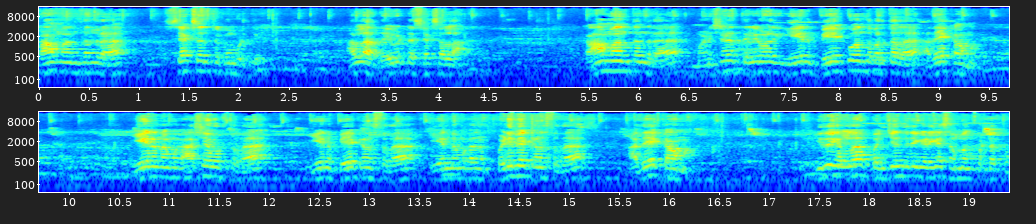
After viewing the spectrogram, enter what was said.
ಕಾಮ ಅಂತಂದ್ರೆ ಸೆಕ್ಸ್ ಅಂತ ತಿಳ್ಕೊಂಡ್ಬಿಡ್ತೀವಿ. ಅಲ್ಲ, ದಯವಿಟ್ಟು ಸೆಕ್ಸ್ ಅಲ್ಲ. ಕಾಮ ಅಂತಂದ್ರೆ ಮನುಷ್ಯನ ತಲೆಯೊಳಗೆ ಏನು ಬೇಕು ಅಂತ ಬರ್ತದ, ಅದೇ ಕಾಮ. ಏನು ನಮಗೆ ಆಸೆ ಹುಡ್ತದ ಏನು ಬೇಕನ್ನಿಸ್ತದ ಏನು ನಮಗೆ ಅದನ್ನು ಪಡಿಬೇಕನ್ನಿಸ್ತದ ಅದೇ ಕಾಮ. ಇದು ಎಲ್ಲ ಪಂಚೇಂದ್ರಿಯಗಳಿಗೆ ಸಂಬಂಧಪಟ್ಟದ್ದು.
